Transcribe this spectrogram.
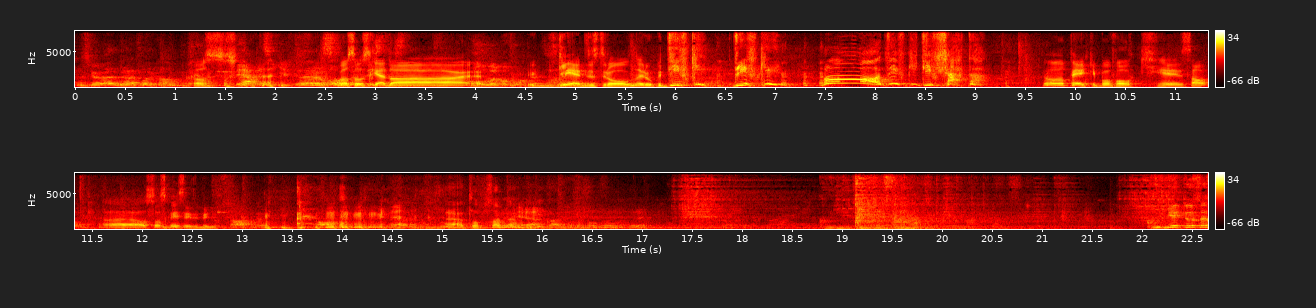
Den skal være bra i forkant. Og så, og så skal jeg da gledesstrålende rope 'Difki! Difki! Ah, difki! divshata!' Og peke på folk i salen. Eh, Og så skal vi si til bilen Det er toppstart, ja. Kojetu se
